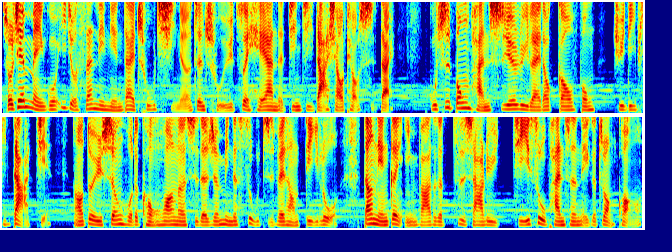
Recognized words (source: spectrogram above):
首先，美国一九三零年代初期呢，正处于最黑暗的经济大萧条时代。股市崩盘，失业率来到高峰，GDP 大减，然后对于生活的恐慌呢，使得人民的素质非常低落。当年更引发这个自杀率急速攀升的一个状况哦。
